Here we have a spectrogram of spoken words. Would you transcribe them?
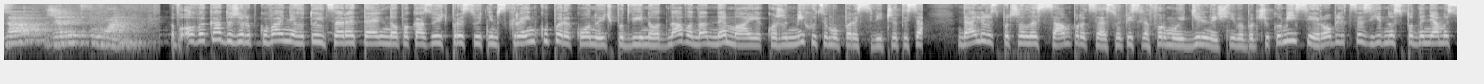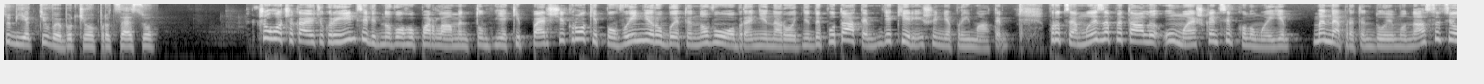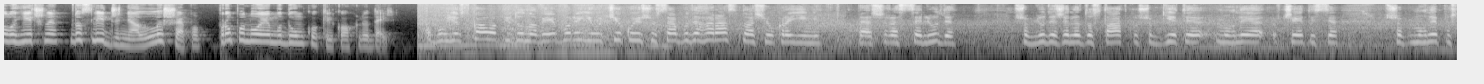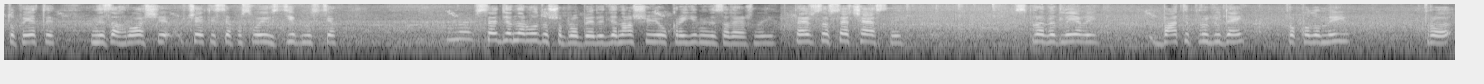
за жеребкуванням. В ОВК до жеребкування готуються ретельно, показують присутнім скриньку, переконують подвійного дна вона не має. Кожен міг у цьому пересвідчитися. Далі розпочали сам процес. Опісля формують дільничні виборчі комісії. Роблять це згідно з поданнями суб'єктів виборчого процесу. Чого чекають українці від нового парламенту? Які перші кроки повинні робити новообрані народні депутати? Які рішення приймати? Про це ми запитали у мешканців Коломиї. Ми не претендуємо на соціологічне дослідження, лише по- пропонуємо думку кількох людей. Обов'язково піду на вибори і очікую, що все буде гаразд в нашій Україні. Перший раз це люди, щоб люди жили достатку, щоб діти могли вчитися, щоб могли поступити не за гроші, вчитися по своїх здібностях. Ну, все для народу, щоб робили, для нашої України незалежної. Перш за все чесний, справедливий, дбати про людей, про Коломию, про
